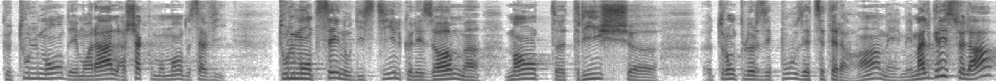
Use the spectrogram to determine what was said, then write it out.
que tout le monde est moral à chaque moment de sa vie. Tout le monde sait, nous disent-ils, que les hommes mentent, trichent, euh, trompent leurs épouses, etc. Hein. mais, malgré cela,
